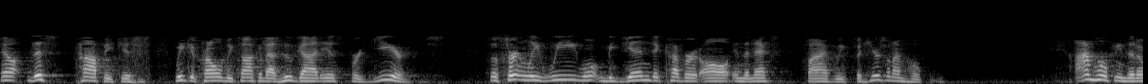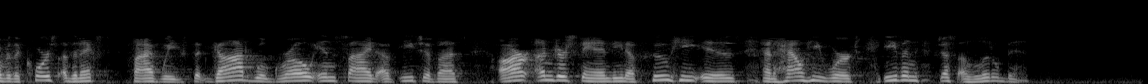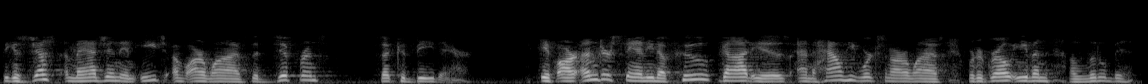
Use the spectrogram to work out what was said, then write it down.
Now, this topic is, we could probably talk about who God is for years. So certainly we won't begin to cover it all in the next five weeks, but here's what I'm hoping. I'm hoping that over the course of the next five weeks that God will grow inside of each of us our understanding of who He is and how He works even just a little bit. Because just imagine in each of our lives the difference that could be there if our understanding of who God is and how He works in our lives were to grow even a little bit.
